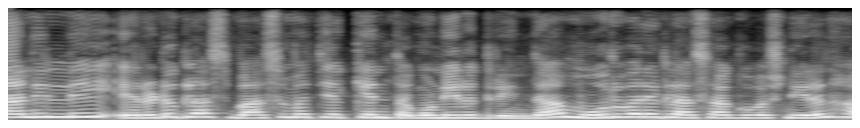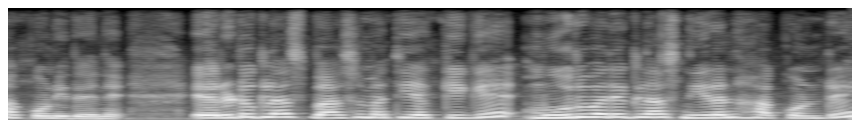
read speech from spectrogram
ನಾನಿಲ್ಲಿ ಎರಡು ಗ್ಲಾಸ್ ಬಾಸುಮತಿ ಅಕ್ಕಿಯನ್ನು ತಗೊಂಡಿರೋದ್ರಿಂದ ಮೂರುವರೆ ಗ್ಲಾಸ್ ಆಗುವಷ್ಟು ನೀರನ್ನು ಹಾಕ್ಕೊಂಡಿದ್ದೇನೆ ಎರಡು ಗ್ಲಾಸ್ ಬಾಸುಮತಿ ಅಕ್ಕಿಗೆ ಮೂರುವರೆ ಗ್ಲಾಸ್ ನೀರನ್ನು ಹಾಕ್ಕೊಂಡ್ರೆ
